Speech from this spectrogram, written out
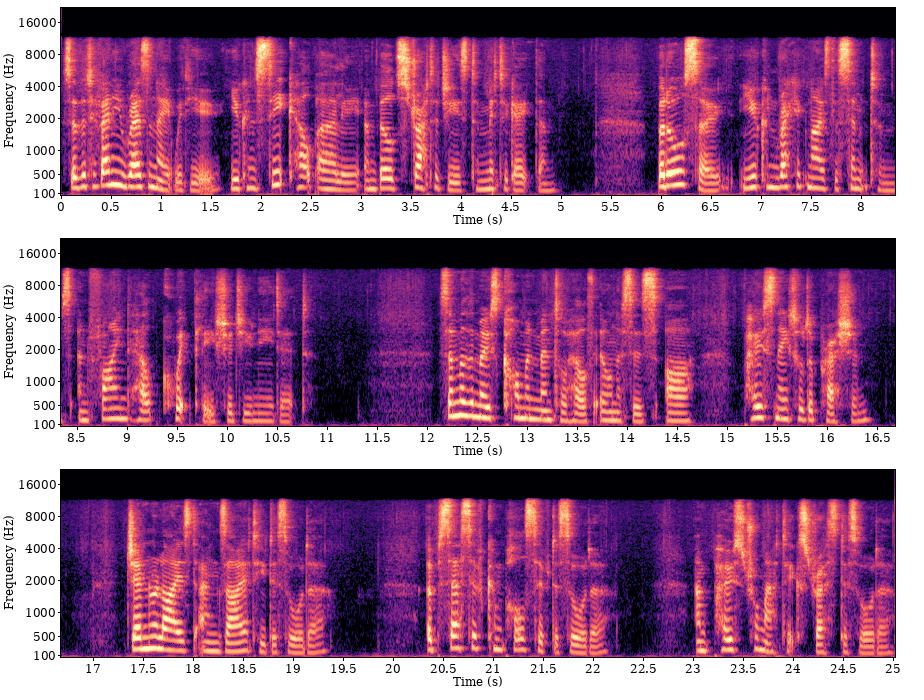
so that if any resonate with you, you can seek help early and build strategies to mitigate them. But also, you can recognise the symptoms and find help quickly should you need it. Some of the most common mental health illnesses are postnatal depression, generalised anxiety disorder, obsessive compulsive disorder, and post-traumatic stress disorder.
